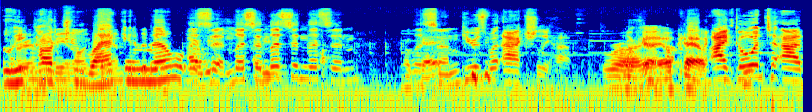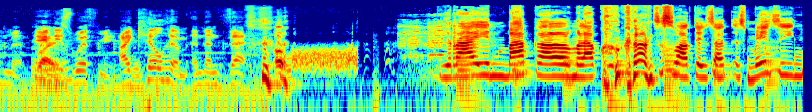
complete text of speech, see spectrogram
he For him caught being you on lacking, cam. Mel? Listen, listen, listen, listen. Listen. Here's what actually happened. Right. Okay, okay. I go into admin. Right. Andy's with me. I kill him and then vet. Kirain bakal melakukan sesuatu yang sangat amazing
